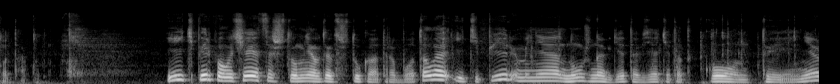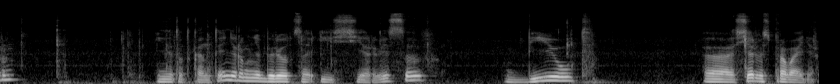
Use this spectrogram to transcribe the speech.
вот так вот. И теперь получается, что у меня вот эта штука отработала, и теперь у меня нужно где-то взять этот контейнер. И этот контейнер у меня берется из сервисов build Э, сервис-провайдер.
